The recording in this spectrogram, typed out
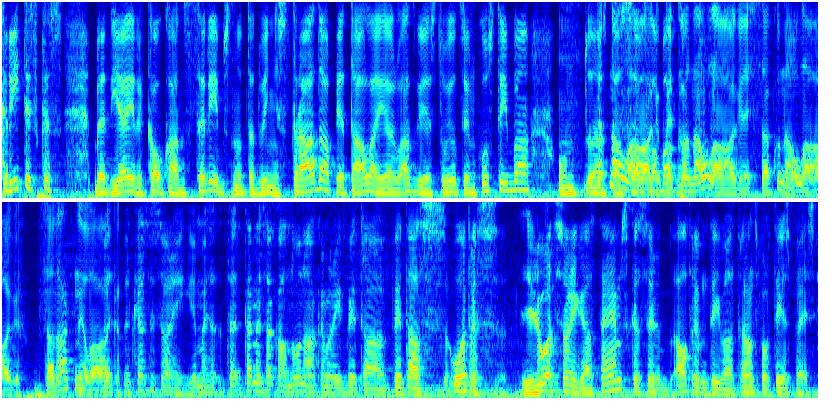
kritiskas, bet ja ir kaut kādas cerības, nu, tad viņi strādā pie tā, lai atgrieztos ieviestu vilcienu kustībā. Tas nav lāga. Labāk... Nu, nav lāga. Es saku, nav lāga. Sanāk, nelāga. Bet, bet kas ir svarīgi? Ja mēs, te, te mēs atkal nonākam arī pie, tā, pie tās otras ļoti svarīgās tēmas, kas ir alternatīvās transporta iespējas.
